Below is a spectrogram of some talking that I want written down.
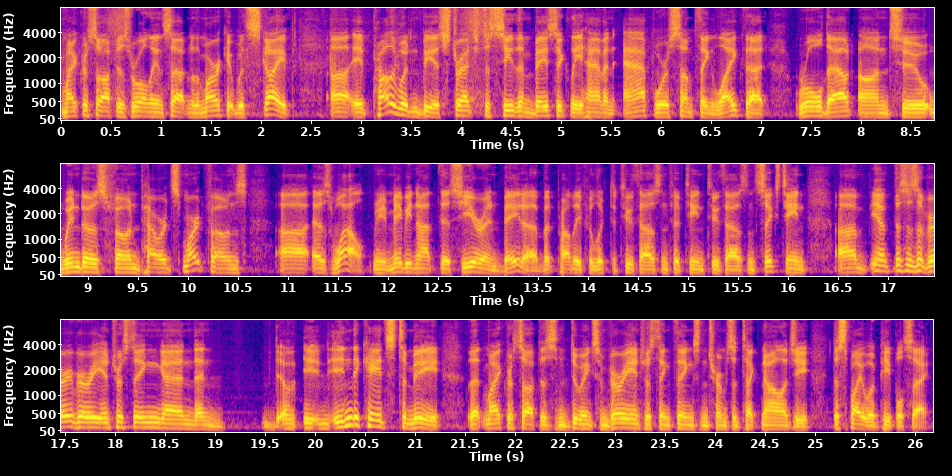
Microsoft is rolling this out into the market with Skype, uh, it probably wouldn't be a stretch to see them basically have an app or something like that rolled out onto Windows Phone powered smartphones uh, as well. I mean, maybe not this year in beta, but probably if you look to 2015, 2016, um, you know, this is a very, very interesting and, and it indicates to me that Microsoft is doing some very interesting things in terms of technology, despite what people say.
